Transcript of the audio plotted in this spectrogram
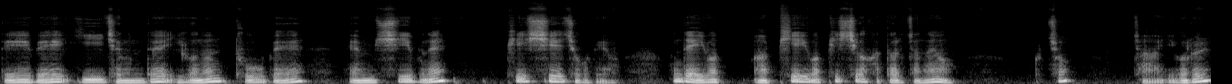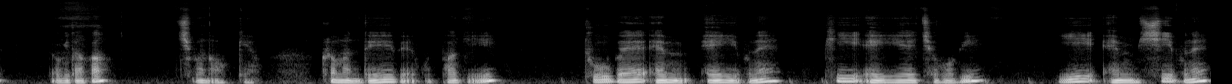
4배의 2 제로인데 이거는 2배의 MC분의 PC의 제곱이에요. 근데 A와, 아, PA와 PC가 같다 그랬잖아요. 그쵸? 자, 이거를 여기다가 집어넣을게요. 그러면 4배 곱하기 2배 MA분의 PA의 제곱이 2MC분의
